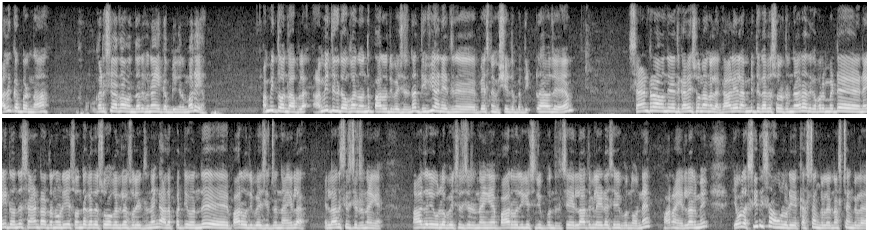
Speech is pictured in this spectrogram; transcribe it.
அதுக்கப்புறம் தான் கடைசியாக தான் வந்தார் விநாயக் அப்படிங்கிற மாதிரி. அமித் வந்தாப்புல. அமித்துக்கிட்ட உட்காந்து வந்து பார்வதி பேசியிருந்தா திவ்யா நேற்று பேசின விஷயத்தை பற்றி அதாவது சாண்ட்ரா வந்து நேற்று கதை சொன்னாங்கல்ல காலையில் அமித்து கதை சொல்லிட்டு இருந்தாரு அதுக்கப்புறமேட்டு நைட் வந்து சாண்ட்ரா தன்னுடைய சொந்த கதை சோ கதைலாம் சொல்லிட்டு இருந்தாங்க அதை பற்றி வந்து பார்வதி பேசிகிட்டு இருந்தாங்கல்ல எல்லோரும் சிரிச்சிட்டு இருந்தாங்க ஆதரி உள்ளே போய் சிரிச்சிட்டு இருந்தாங்க பார்வதிக்கு சிரிப்பு வந்துருச்சு எல்லாத்துக்கும் லைட்டாக சிரிப்பு வந்தோடனே பாரு எல்லாருமே எவ்வளோ சீரியஸாக அவங்களுடைய கஷ்டங்களை நஷ்டங்களை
